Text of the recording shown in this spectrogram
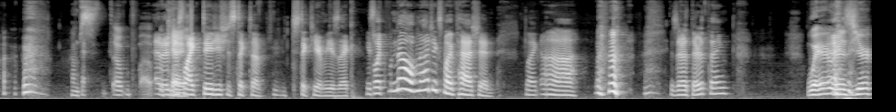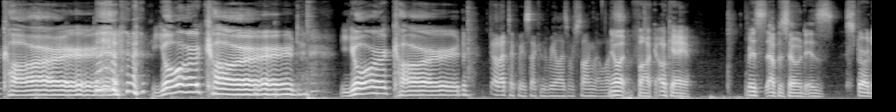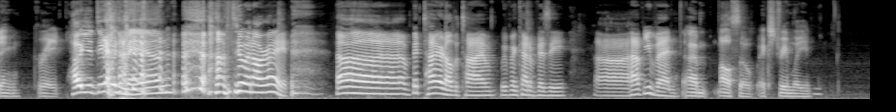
s- oh, uh, And it's okay. just like, dude, you should stick to stick to your music. He's like, no, magic's my passion. Like, ah, is there a third thing? Where is your card? Your card. Your card. Oh, that took me a second to realize which song that was. You know what? Fuck. Okay. This episode is starting great. How you doing, man? I'm doing all right. Uh, a bit tired all the time. We've been kind of busy. Uh, how have you been? I'm also extremely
